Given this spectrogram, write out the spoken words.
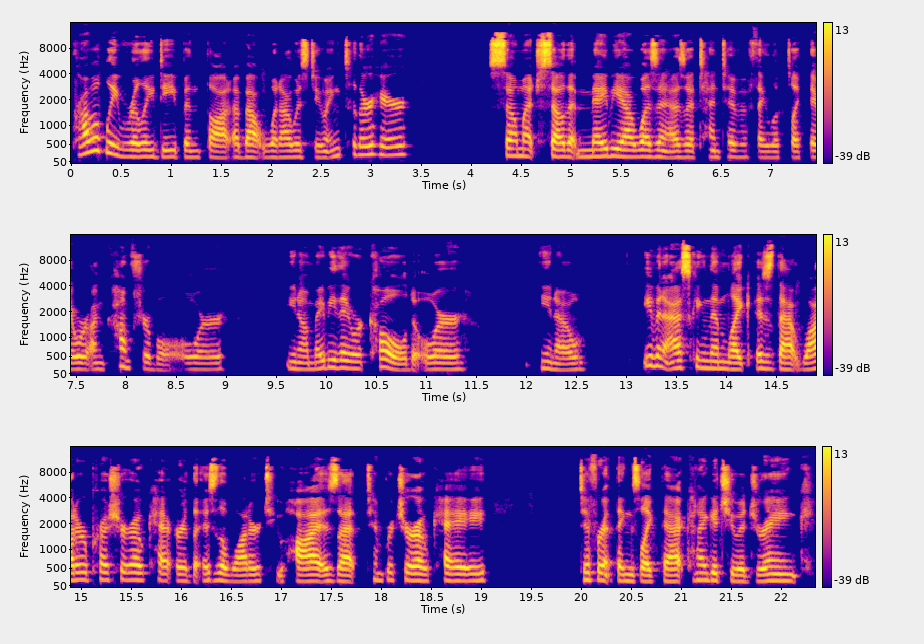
probably really deep in thought about what I was doing to their hair. So much so that maybe I wasn't as attentive if they looked like they were uncomfortable or, you know, maybe they were cold or, you know, even asking them like is that water pressure okay or the, is the water too hot? Is that temperature okay? Different things like that. Can i get you a drink?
